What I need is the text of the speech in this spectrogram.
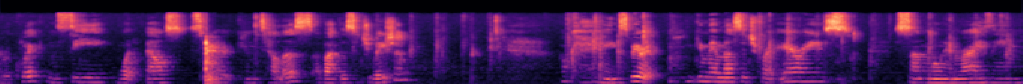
real quick and see what else Spirit can tell us about this situation. Okay, Spirit, give me a message for Aries, Sun, Moon, and Rising.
